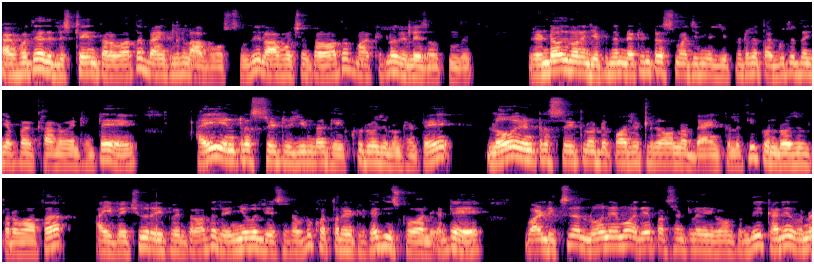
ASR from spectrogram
కాకపోతే అది లిస్ట్ అయిన తర్వాత బ్యాంకులకు లాభం వస్తుంది. లాభం వచ్చిన తర్వాత మార్కెట్లో రిలీజ్ అవుతుంది. రెండవది మనం చెప్పింది నెట్ ఇంట్రెస్ట్ మార్జిన్ మీరు చెప్పినట్టుగా తగ్గుతుందని చెప్పడానికి కారణం ఏంటంటే హై ఇంట్రెస్ట్ రేట్ రిజీమ్ కనుక ఎక్కువ రోజులు ఉంటుంటే లో ఇంట్రెస్ట్ రేట్లో డిపాజిట్లుగా ఉన్న బ్యాంకులకి కొన్ని రోజుల తర్వాత అవి మెచ్యూర్ అయిపోయిన తర్వాత రెన్యువల్ చేసేటప్పుడు కొత్త రేట్లకే తీసుకోవాలి. అంటే వాళ్ళు ఇచ్చిన లోన్ ఏమో అదే పర్సెంటేజ్ ఉంటుంది కానీ ఉన్న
